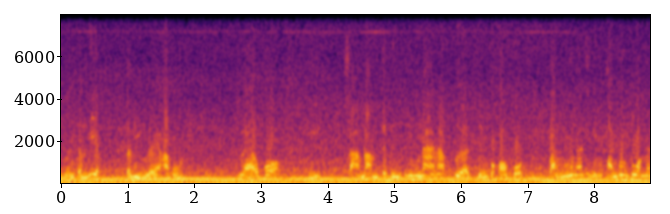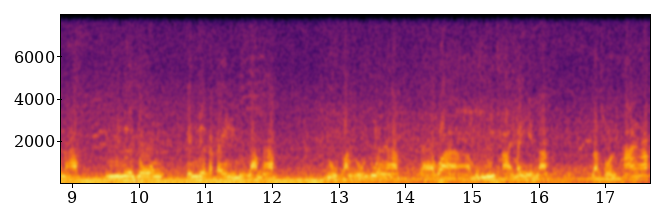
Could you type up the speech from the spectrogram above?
เหมือนกับเรียบตลิ่งเลยครับ ผม แล้วก็อีกสามลำจะดึงขึ้นข้างหน้านะครับ เพื่อดึงประคองโป๊ะฝั่งนู้นนะที่เห็นควันท่วมๆนั่นนะครับ มีเรือโยงเป็นเรือกระเตงอีกหนึ่งลำนะครับ อยู่ฝั่งนู้นด้วยนะครับ แต่ว่ามุมนี้ถ่ายไม่เห็นนะ แล้วส่วนท้ายครับ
